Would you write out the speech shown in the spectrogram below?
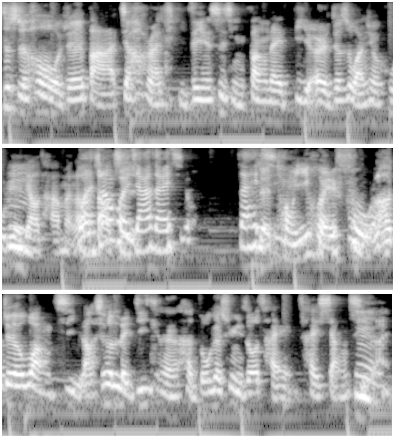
这时候，我觉得把交友软体这件事情放在第二，就是完全忽略掉他们。嗯、然后晚上回家在一起，在一起统一回复，然后就会忘记，然后就累积可能很多个讯息之后才才想起来。嗯、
